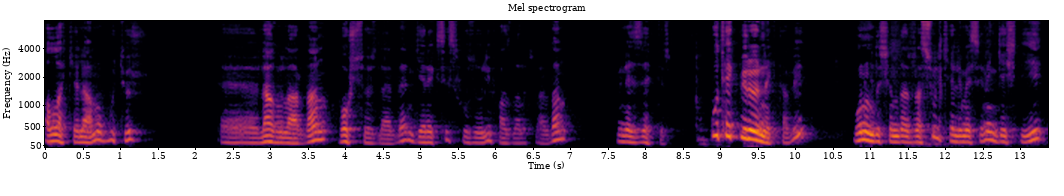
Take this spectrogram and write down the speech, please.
Allah kelamı bu tür e, lağılardan, boş sözlerden, gereksiz fuzuli fazlalıklardan münezzehtir. Bu tek bir örnek tabi. Bunun dışında Resul kelimesinin geçtiği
